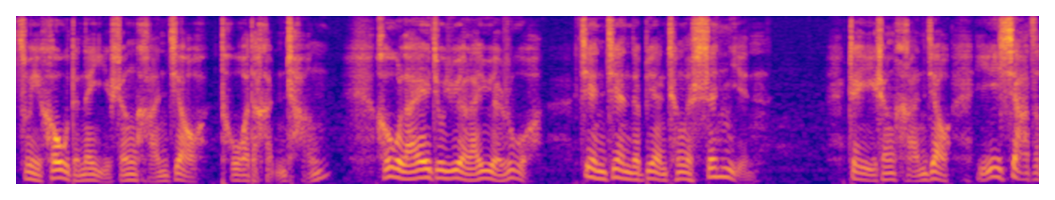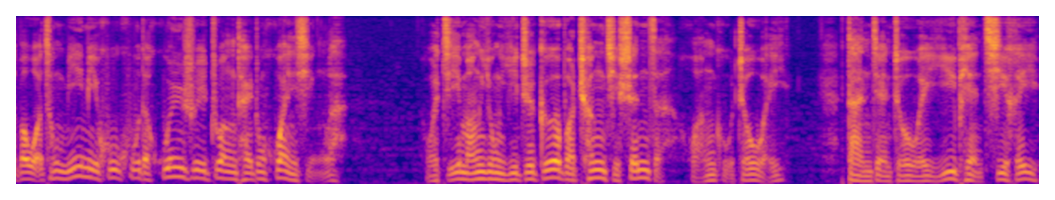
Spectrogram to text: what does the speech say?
最后的那一声喊叫拖得很长，后来就越来越弱，渐渐的变成了呻吟。这一声喊叫一下子把我从迷迷糊糊的昏睡状态中唤醒了，我急忙用一只胳膊撑起身子，环顾周围，但见周围一片漆黑。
